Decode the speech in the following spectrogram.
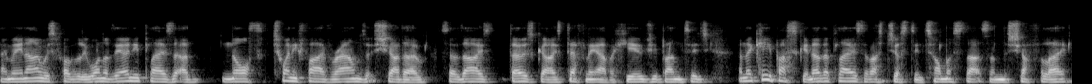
I mean, I was probably one of the only players that had north 25 rounds at Shadow. So those those guys definitely have a huge advantage. And they keep asking other players. They've asked Justin Thomas. Xander Schauffele.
